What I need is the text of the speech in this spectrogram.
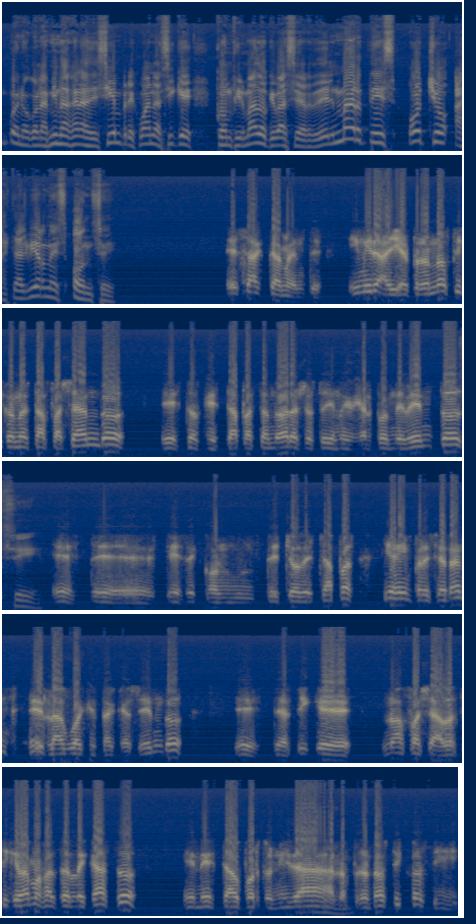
bueno, con las mismas ganas de siempre, Juan, así que confirmado que va a ser del martes 8 hasta el viernes 11. Exactamente. Y mira, y el pronóstico no está fallando. Esto que está pasando ahora, yo estoy en el galpón de eventos, Sí, este, que es con techo de chapas, y es impresionante el agua que está cayendo, este, así que no ha fallado. Así que vamos a hacerle caso en esta oportunidad a los pronósticos y,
